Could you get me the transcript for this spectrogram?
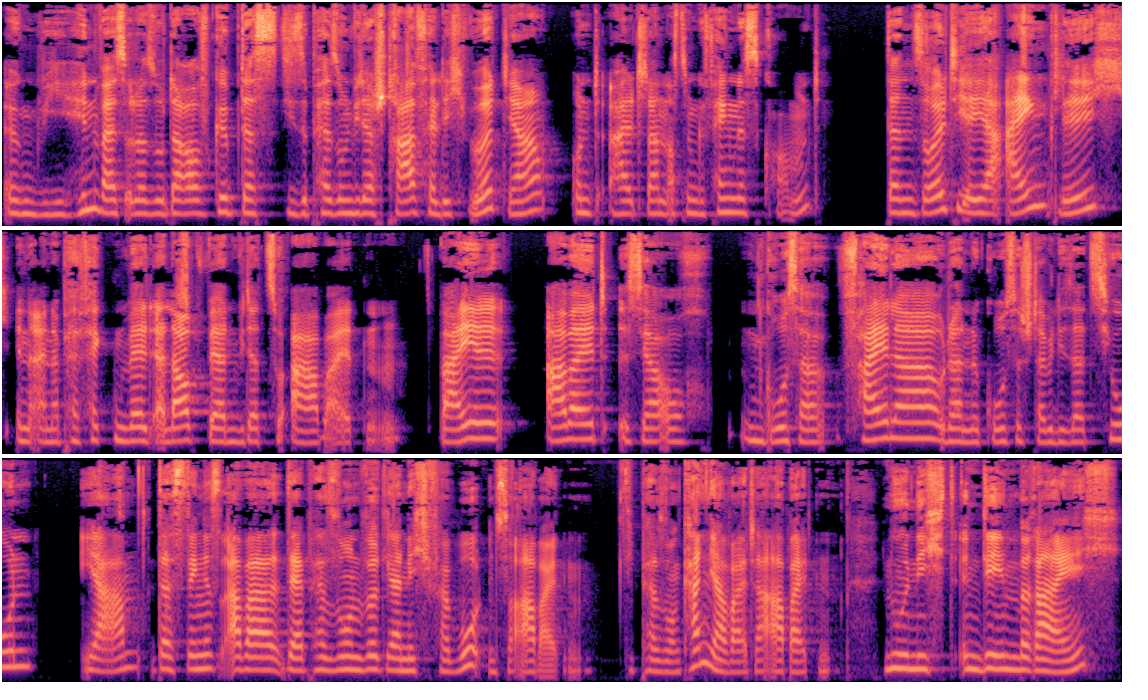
irgendwie Hinweis oder so darauf gibt, dass diese Person wieder straffällig wird, ja, und halt dann aus dem Gefängnis kommt, dann sollte ihr ja eigentlich in einer perfekten Welt erlaubt werden, wieder zu arbeiten. Weil Arbeit ist ja auch ein großer Pfeiler oder eine große Stabilisation ja, das Ding ist aber, der Person wird ja nicht verboten zu arbeiten. Die Person kann ja weiter arbeiten, nur nicht in dem Bereich,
